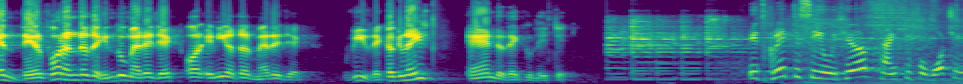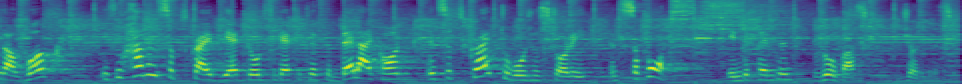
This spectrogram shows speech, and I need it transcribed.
And therefore, under the Hindu Marriage Act or any other marriage act, we recognized and regulated. It's great to see you here. Thank you for watching our work. If you haven't subscribed yet, don't forget to click the bell icon and subscribe to Mojo Story and support independent, robust journalism.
